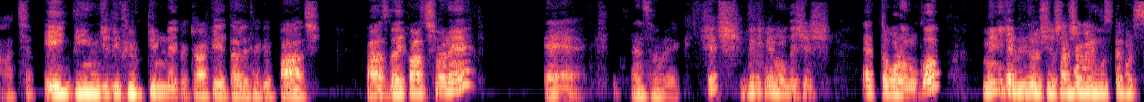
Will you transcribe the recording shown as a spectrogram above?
আচ্ছা এই তিন যদি ফিফটিন কাটে, তাহলে থাকে পাঁচ। পাঁচ বাই পাঁচ মানে এক। অ্যান্সার এক। শেষ। মিনিটের মধ্যে শেষ। এত বড় অঙ্ক। মিনিটের ভিতরে শেষ। আশা করি বুঝতে পারছ।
